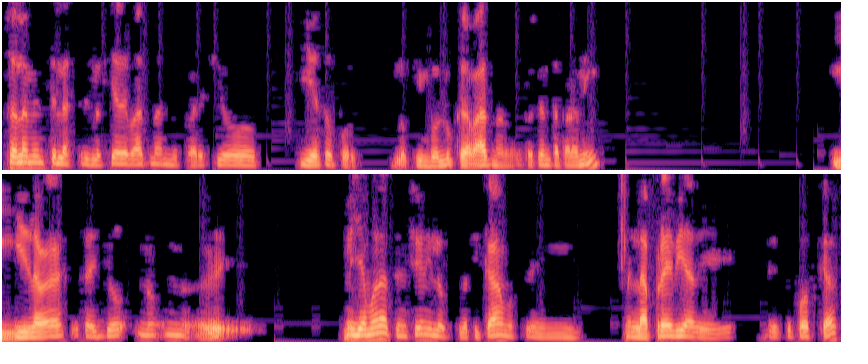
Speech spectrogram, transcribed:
solamente la trilogía de Batman me pareció, y eso por lo que involucra a Batman, representa para mí. Y, la verdad, o sea, yo no, eh, me llamó la atención y lo platicábamos en, en la previa de, de este podcast,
